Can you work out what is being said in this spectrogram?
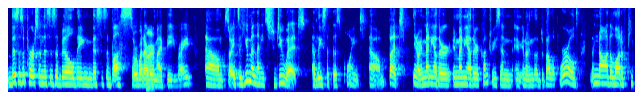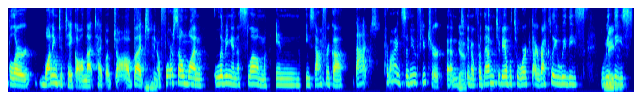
this is a person this is a building this is a bus or whatever right. it might be right um, so it's a human that needs to do it at least at this point um, but you know in many other in many other countries and you know in the developed world not a lot of people are wanting to take on that type of job but mm-hmm. you know for someone living in a slum in east africa that provides a new future and yeah. you know for them to be able to work directly with these with amazing. these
